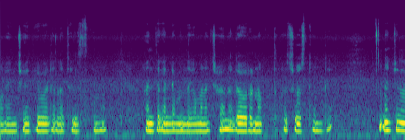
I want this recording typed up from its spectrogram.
గురించి అయితే వీటిలో తెలుసుకుందాం. అంతకంటే ముందుగా మన ఛానల్ ఎవరైనా కొత్తగా చూస్తుంటే నచ్చిన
